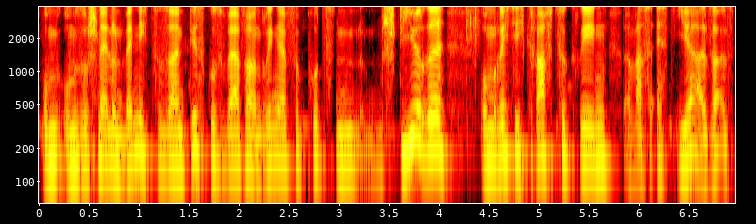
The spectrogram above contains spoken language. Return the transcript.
um, um so schnell und wendig zu sein. Diskuswerfer und Ringer verputzten Stiere, um richtig Kraft zu kriegen. Was esst ihr also als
